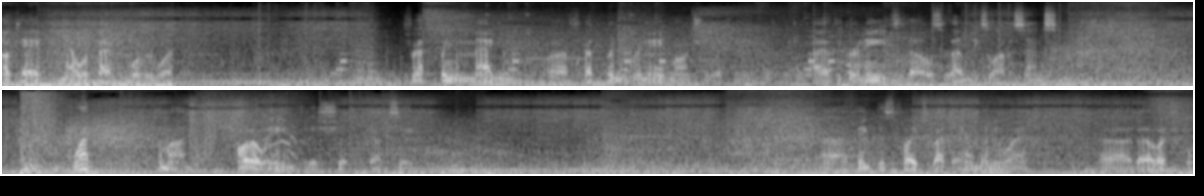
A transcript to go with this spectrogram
Okay, now we're back to where we were. Forgot to bring the Magnum. Uh, forgot to bring the grenade launcher with me. I have the grenades, though, so that makes a lot of sense. What? Come on. Auto-aim for this shit, for God's sake. I think this fight's about to end anyway. Uh, that electrical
